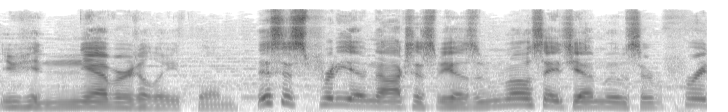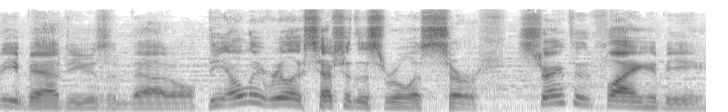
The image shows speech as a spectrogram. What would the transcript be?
you can never delete them. This is pretty obnoxious because most HM moves are pretty bad to use in battle. The only real exception to this rule is Surf. Strength and Flying can be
